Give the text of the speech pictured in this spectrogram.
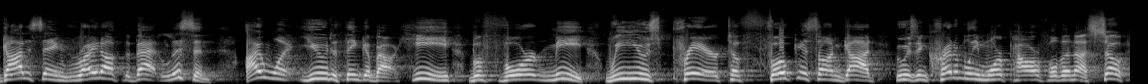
God is saying right off the bat, listen, I want you to think about He before me. We use prayer to focus on God, who is incredibly more powerful than us. So,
